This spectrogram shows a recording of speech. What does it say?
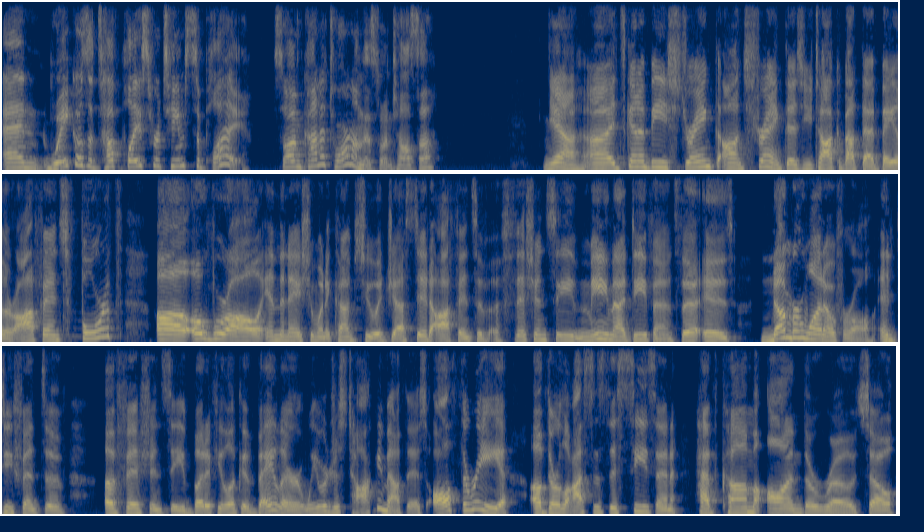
And Waco's a tough place for teams to play. So I'm kind of torn on this one, Chelsa. Yeah, uh, it's going to be strength on strength as you talk about that Baylor offense. Fourth uh, overall in the nation when it comes to adjusted offensive efficiency, meaning that defense that is number one overall in defensive efficiency. But if you look at Baylor, we were just talking about this. All three of their losses this season have come on the road. So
